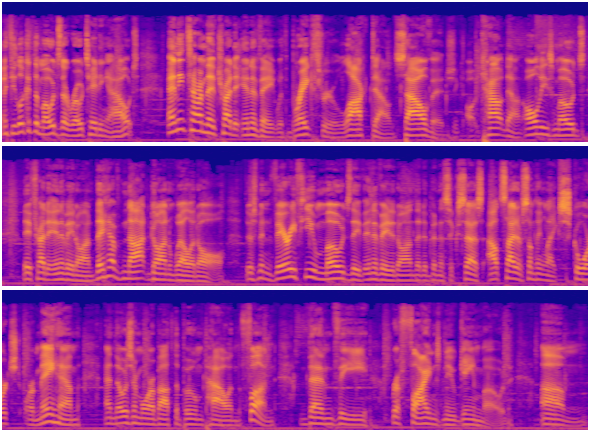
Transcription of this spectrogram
If you look at the modes they're rotating out, anytime they've tried to innovate with breakthrough, lockdown, salvage, countdown, all these modes they've tried to innovate on, they have not gone well at all. There's been very few modes they've innovated on that have been a success outside of something like Scorched or Mayhem, and those are more about the boom, pow, and the fun than the refined new game mode. Um,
